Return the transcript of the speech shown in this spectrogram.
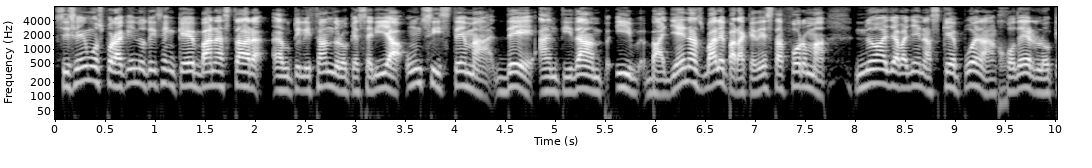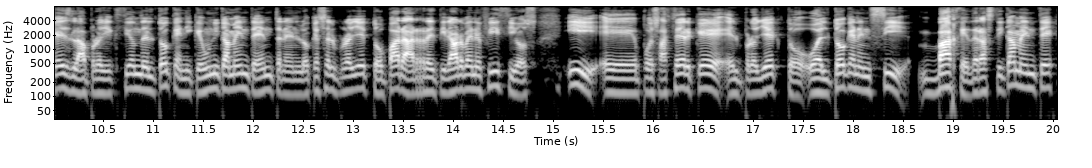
Si seguimos por aquí nos dicen que van a estar eh, utilizando lo que sería un sistema de antidump y ballenas, ¿vale? Para que de esta forma no haya ballenas que puedan joder lo que es la proyección del token y que únicamente entren en lo que es el proyecto para retirar beneficios y eh, pues hacer que el proyecto o el token en sí baje drásticamente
